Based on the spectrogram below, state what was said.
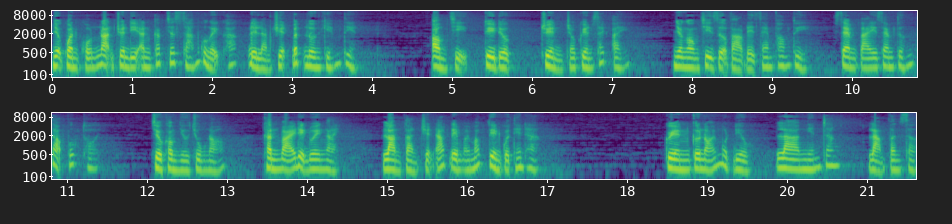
Những quần khốn nạn chuyên đi ăn cắp chất xám của người khác để làm chuyện bất lương kiếm tiền. Ông chị tùy được truyền cho quyên sách ấy, nhưng ông chị dựa vào để xem phong thủy, xem tay xem tướng tạo phúc thôi. Chứ không như chúng nó, khăn vái để nuôi ngài, làm toàn chuyện ác để mói móc tiền của thiên hạ. Quyền cứ nói một điều là nghiến răng, làm phân sợ.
